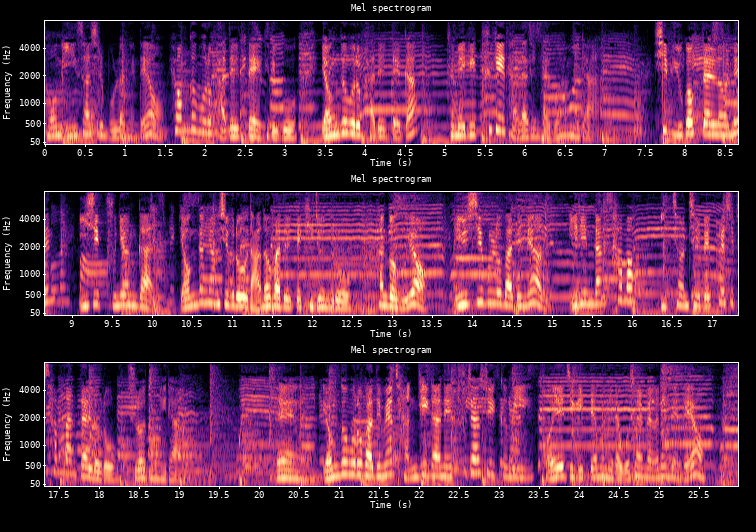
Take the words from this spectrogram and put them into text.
전이 사실을 몰랐는데요. 현금으로 받을 때 그리고 연금으로 받을 때가 금액이 크게 달라진다고 합니다. 16억 달러는 29년간 연금 형식으로 나눠 받을 때 기준으로 한 거고요. 일시불로 받으면 1인당 3억 2,783만 달러로 줄어듭니다. 네, 연금으로 받으면 장기간의 투자 수익금이 더해지기 때문이라고 설명을 했는데요.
